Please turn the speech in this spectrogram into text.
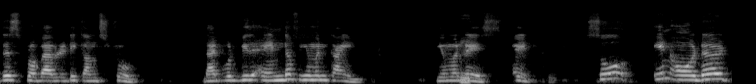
this probability comes true? That would be the end of humankind human mm. race right? So in order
